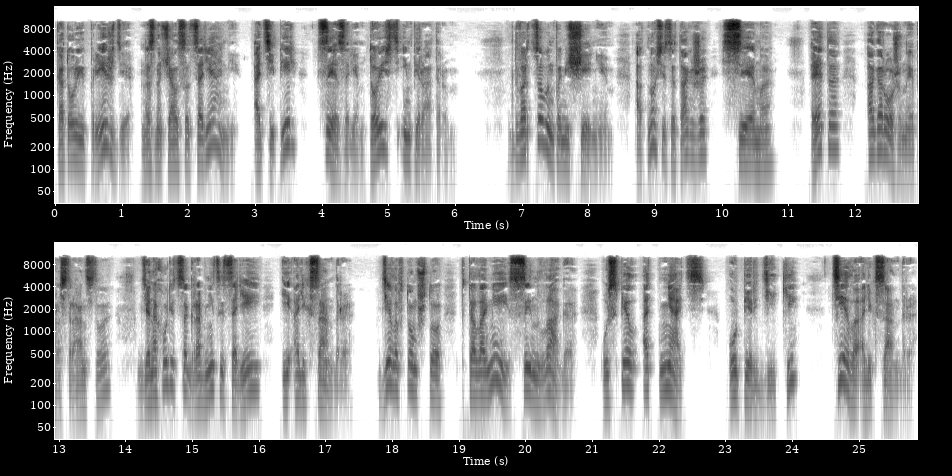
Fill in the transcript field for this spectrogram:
который прежде назначался царями, а теперь цезарем, то есть императором. К дворцовым помещениям относится также сема. Это огороженное пространство, где находятся гробницы царей и Александра. Дело в том, что Птоломей, сын Лага, успел отнять у Пердики тело Александра,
